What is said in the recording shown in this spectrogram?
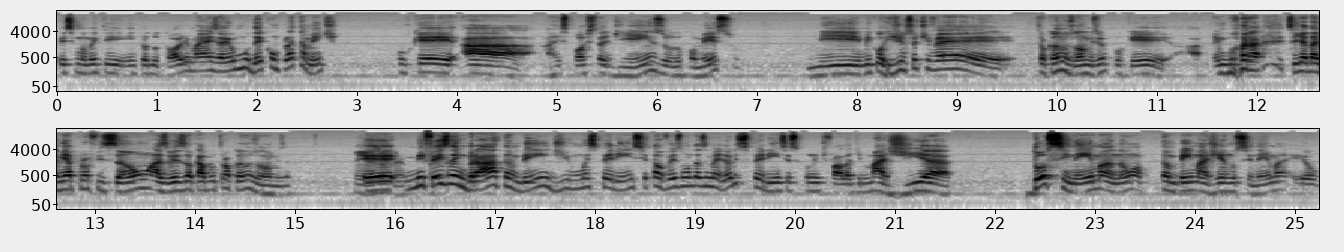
esse momento introdutório, mas aí eu mudei completamente, porque a, a resposta de Enzo no começo me, me corrijam se eu tiver trocando os nomes, viu? Porque, embora seja da minha profissão, às vezes eu acabo trocando os nomes, né? É, me fez lembrar também de uma experiência, talvez uma das melhores experiências quando a gente fala de magia do cinema, não também magia no cinema. Eu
